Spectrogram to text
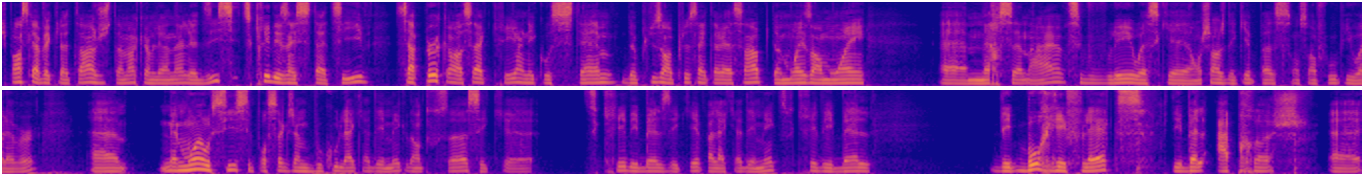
Je pense qu'avec le temps, justement, comme Lionel l'a dit, si tu crées des incitatives, ça peut commencer à créer un écosystème de plus en plus intéressant, de moins en moins euh, mercenaire, si vous voulez, ou est-ce qu'on change d'équipe parce qu'on s'en fout, puis whatever. Euh, mais moi aussi, c'est pour ça que j'aime beaucoup l'académique dans tout ça, c'est que tu crées des belles équipes à l'académique, tu crées des belles, des beaux réflexes, puis des belles approches euh,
